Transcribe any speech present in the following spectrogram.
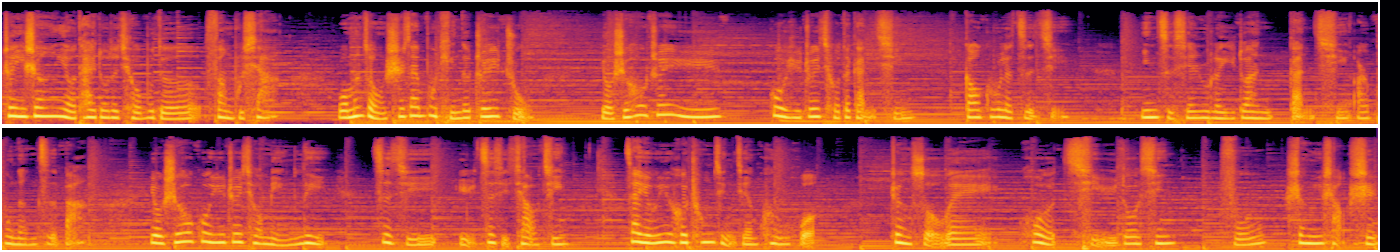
这一生有太多的求不得、放不下，我们总是在不停的追逐，有时候追于过于追求的感情。高估了自己，因此陷入了一段感情而不能自拔。有时候过于追求名利，自己与自己较劲，在犹豫和憧憬间困惑。正所谓祸起于多心，福生于少事。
